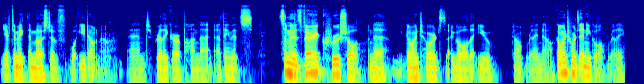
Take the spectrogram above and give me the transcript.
You have to make the most of what you don't know and really grow upon that. I think that's something that's very crucial in uh, going towards a goal that you don't really know. Going towards any goal, really.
